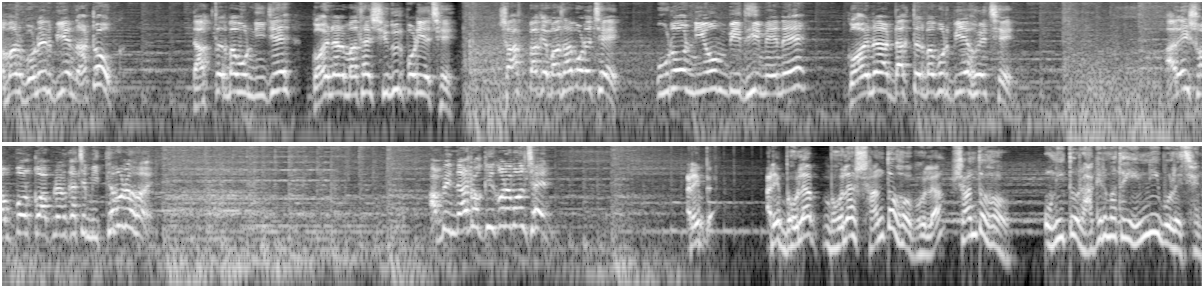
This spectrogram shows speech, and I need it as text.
আমার বোনের বিয়ে নাটক? ডাক্তারবাবু নিজে গয়নার মাথায় সিঁদুর পরিয়েছে সাত পাকে বাধা পড়েছে। পুরো নিয়ম বিধি মেনে গয়না আর ডাক্তারবাবুর বিয়ে হয়েছে। আর এই সম্পর্ক আপনার কাছে মিথ্যে মনে হয়? আপনি নাটক কি করে বলছেন? আরে আরে ভোলা ভোলা শান্ত হও ভোলা শান্ত হও। উনি তো রাগের মাথায় এমনিই বলেছেন।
